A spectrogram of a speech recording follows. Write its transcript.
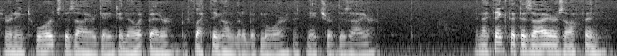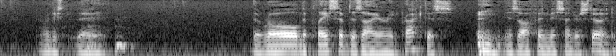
turning towards desire, getting to know it better, reflecting on a little bit more the nature of desire. And I think that desire is often, or at least the, the role, the place of desire in practice is often misunderstood.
